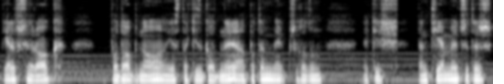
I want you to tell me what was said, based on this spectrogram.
Pierwszy rok podobno jest taki zgodny, a potem jak przychodzą jakieś tantiemy, czy też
